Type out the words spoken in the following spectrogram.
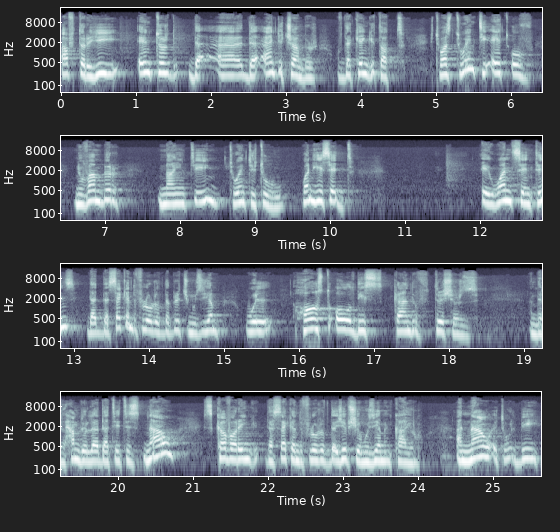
after he entered the, uh, the antechamber of the King Tut, it was 28th of November 1922, when he said a one sentence that the second floor of the British Museum will host all these kind of treasures. And alhamdulillah that it is now it's covering the second floor of the Egyptian Museum in Cairo. And now it will be,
